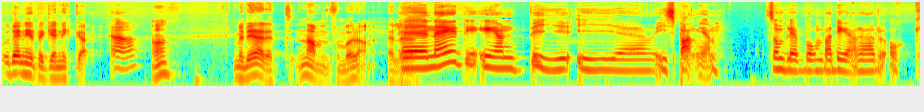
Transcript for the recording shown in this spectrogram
Och den heter Gernicka. ja. Ja. Men det är ett namn från början? Eller? Eh, nej, det är en by i, eh, i Spanien som blev bombarderad och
